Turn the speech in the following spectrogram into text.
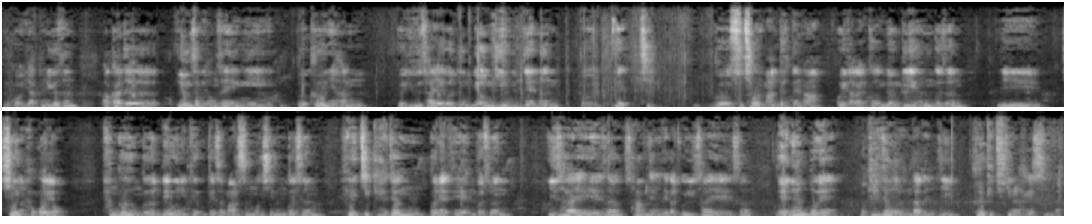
그렇고 약간 이것은 아까 저 영섭이 동생이 그 건의한 그 유사의 어떤 명기 문제는 그 회칙 그 수첩을 만들 때나 거기다가 그 명기하는 것은 이 시행을 하고요. 방금 그 내원이 대국께서 말씀하시는 것은 회칙 개정권에 대한 것은 이사회에서 상정을 해가지고 이사회에서 내년도에 뭐 개정을 한다든지 그렇게 추진을 하겠습니다.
